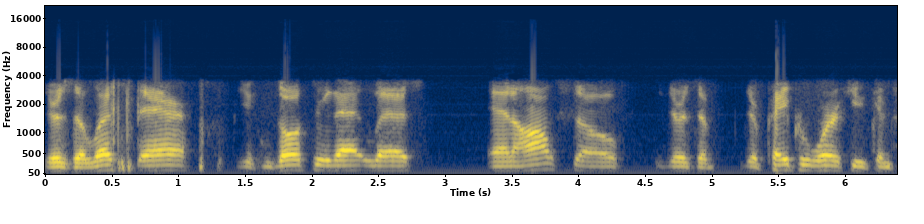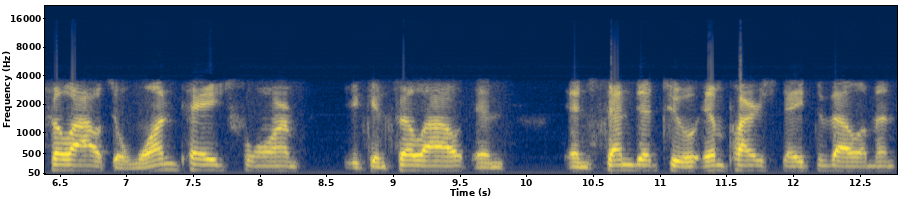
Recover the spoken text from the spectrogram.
There's a list there. You can go through that list, and also there's a there paperwork you can fill out. It's a one page form you can fill out and and send it to Empire State Development,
